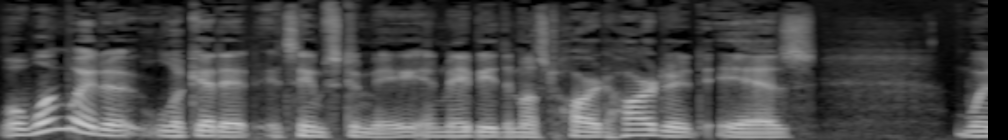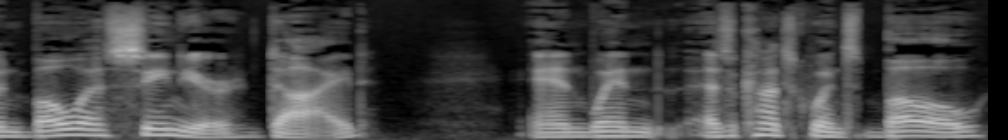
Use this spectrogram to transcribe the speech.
Well, one way to look at it, it seems to me, and maybe the most hard hearted, is when Boa Sr. died, and when, as a consequence, Bo,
